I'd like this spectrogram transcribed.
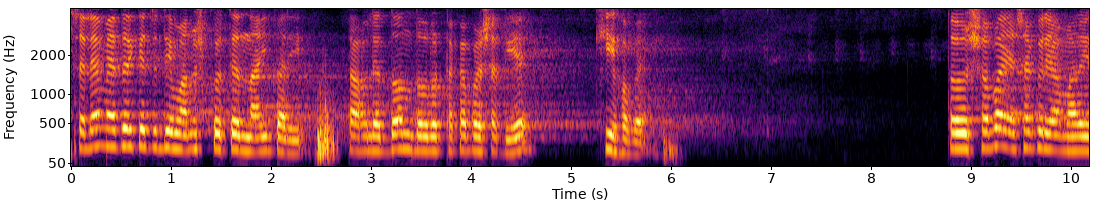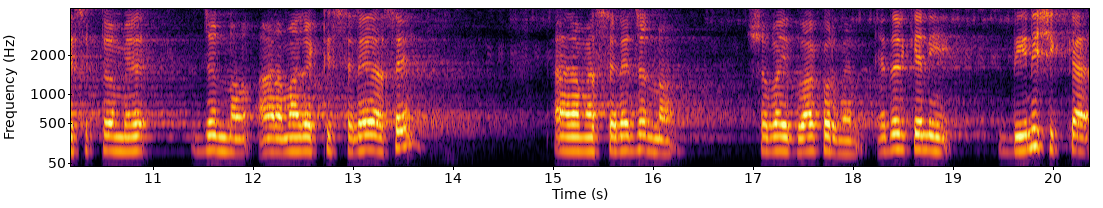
ছেলে মেয়েদেরকে যদি মানুষ করতে নাই পারি, তাহলে দন দৌলত টাকা পয়সা দিয়ে কী হবে? তো সবাই আশা করি আমার এই ছোট্ট মেয়ের জন্য আর আমার একটি ছেলে আছে। আর আমার ছেলের জন্য সবাই দোয়া করবেন। এদেরকে নিয়ে দিনই শিক্ষা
